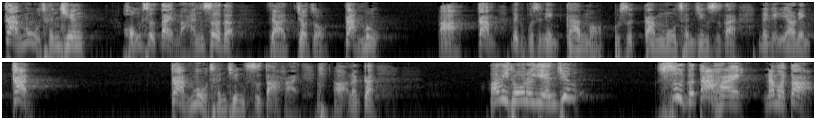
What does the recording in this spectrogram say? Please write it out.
干木澄清，红色带蓝色的啊，叫做干木啊，干那个不是念干哦，不是干木澄清四大，那个要念干，干木澄清四大海啊，那干阿弥陀佛的眼睛。四个大海那么大，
